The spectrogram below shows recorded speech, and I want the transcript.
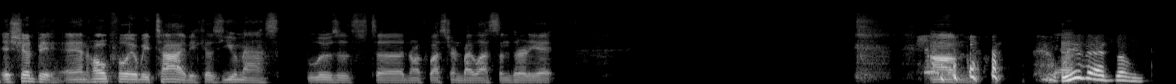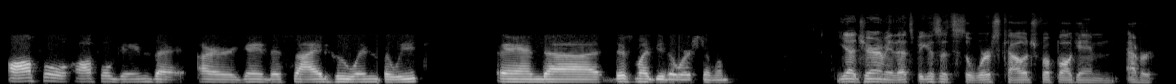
it should be, and hopefully we tie because UMass loses to Northwestern by less than 38. Um, yeah. We've had some awful, awful games that are going to decide who wins the week, and uh, this might be the worst of them. Yeah, Jeremy, that's because it's the worst college football game ever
